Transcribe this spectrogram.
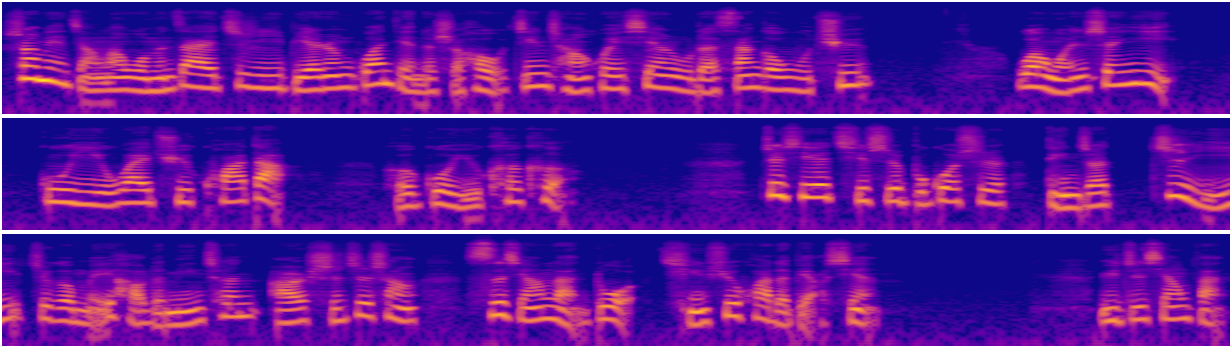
上面讲了我们在质疑别人观点的时候，经常会陷入的三个误区：望文生义、故意歪曲夸大和过于苛刻。这些其实不过是顶着质疑这个美好的名称，而实质上思想懒惰、情绪化的表现。与之相反，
